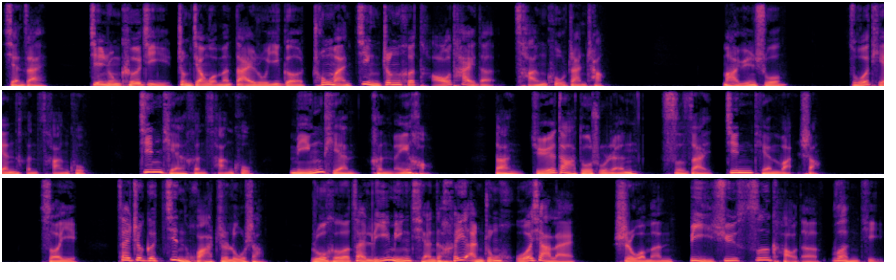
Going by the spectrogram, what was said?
现在。金融科技正将我们带入一个充满竞争和淘汰的残酷战场。马云说：“昨天很残酷，今天很残酷，明天很美好，但绝大多数人死在今天晚上。”所以，在这个进化之路上，如何在黎明前的黑暗中活下来，是我们必须思考的问题。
